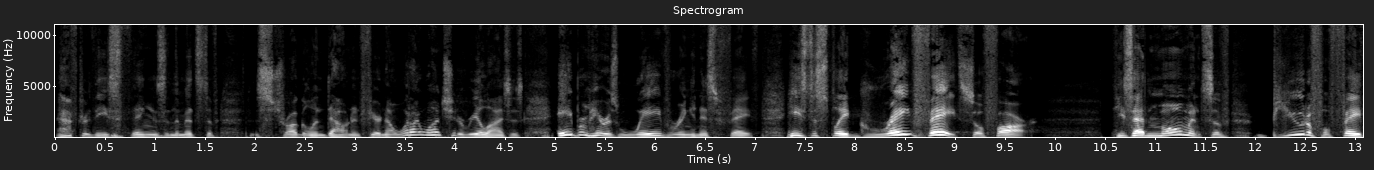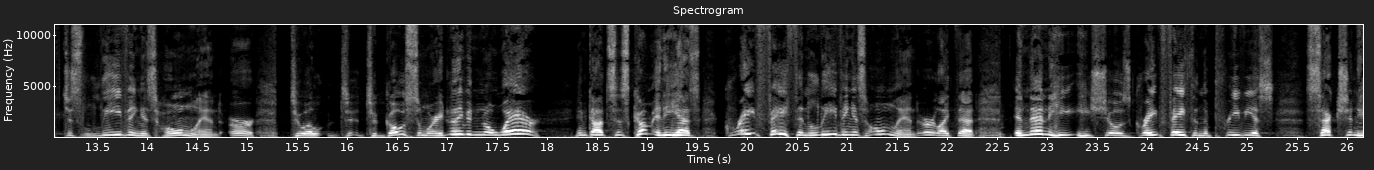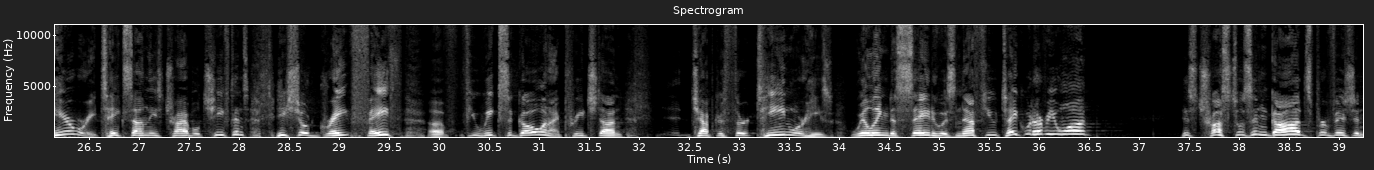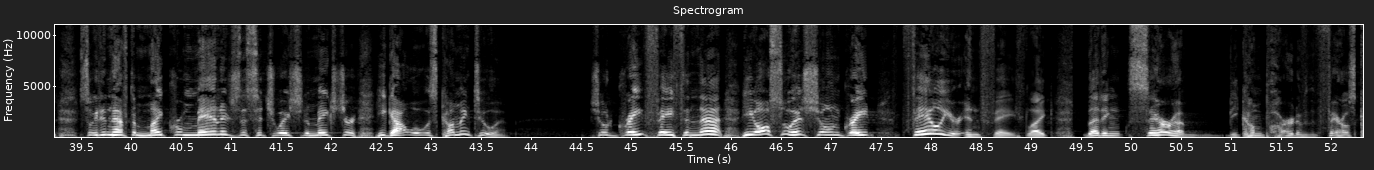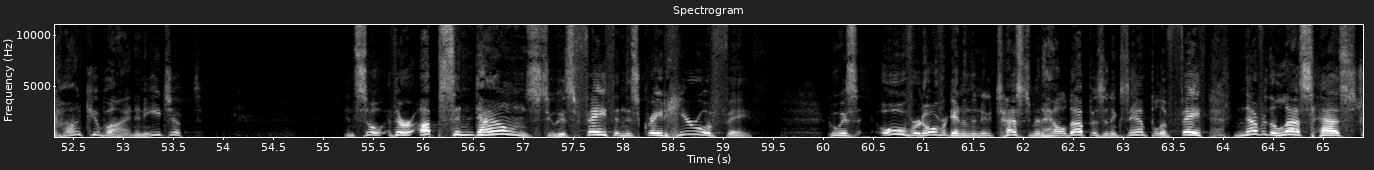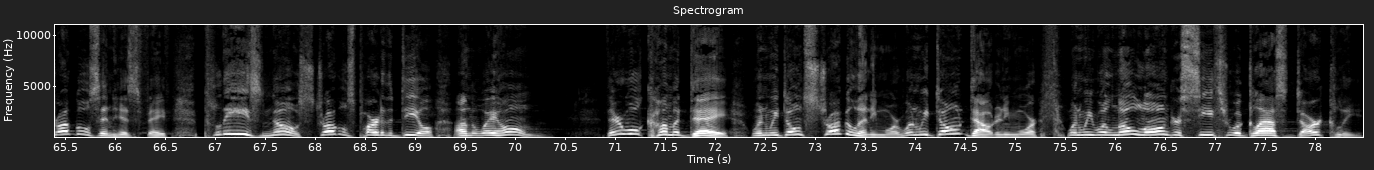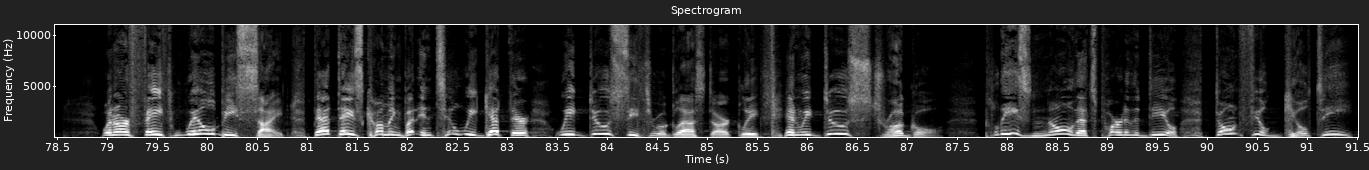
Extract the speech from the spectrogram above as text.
After these things, in the midst of struggle and doubt and fear. Now, what I want you to realize is Abram here is wavering in his faith. He's displayed great faith so far. He's had moments of beautiful faith, just leaving his homeland, Ur, to, a, to, to go somewhere. He doesn't even know where. And God says, Come. And he has great faith in leaving his homeland, or like that. And then he, he shows great faith in the previous section here where he takes on these tribal chieftains. He showed great faith a few weeks ago, and I preached on chapter 13 where he's willing to say to his nephew, Take whatever you want. His trust was in God's provision, so he didn't have to micromanage the situation to make sure he got what was coming to him. Showed great faith in that. He also has shown great failure in faith, like letting Sarah become part of Pharaoh's concubine in Egypt. And so there are ups and downs to his faith and this great hero of faith who is over and over again in the New Testament held up as an example of faith, nevertheless has struggles in his faith. Please know, struggle's part of the deal on the way home. There will come a day when we don't struggle anymore, when we don't doubt anymore, when we will no longer see through a glass darkly, when our faith will be sight. That day's coming, but until we get there, we do see through a glass darkly and we do struggle. Please know that's part of the deal. Don't feel guilty.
